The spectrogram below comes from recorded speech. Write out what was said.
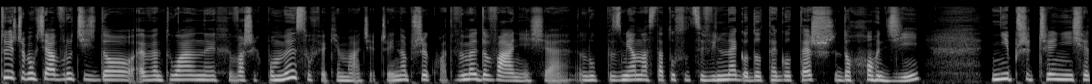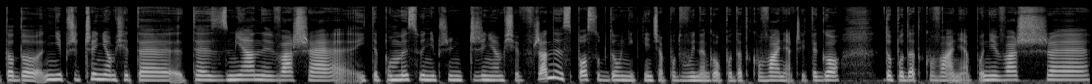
Tu jeszcze bym chciała wrócić do ewentualnych waszych pomysłów, jakie macie, czyli na przykład wymeldowanie się lub zmiana statusu cywilnego, do tego też dochodzi nie przyczyni się to do, nie przyczynią się te, te zmiany wasze i te pomysły nie przyczynią się w żaden sposób do uniknięcia podwójnego opodatkowania, czyli tego dopodatkowania, ponieważ e,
